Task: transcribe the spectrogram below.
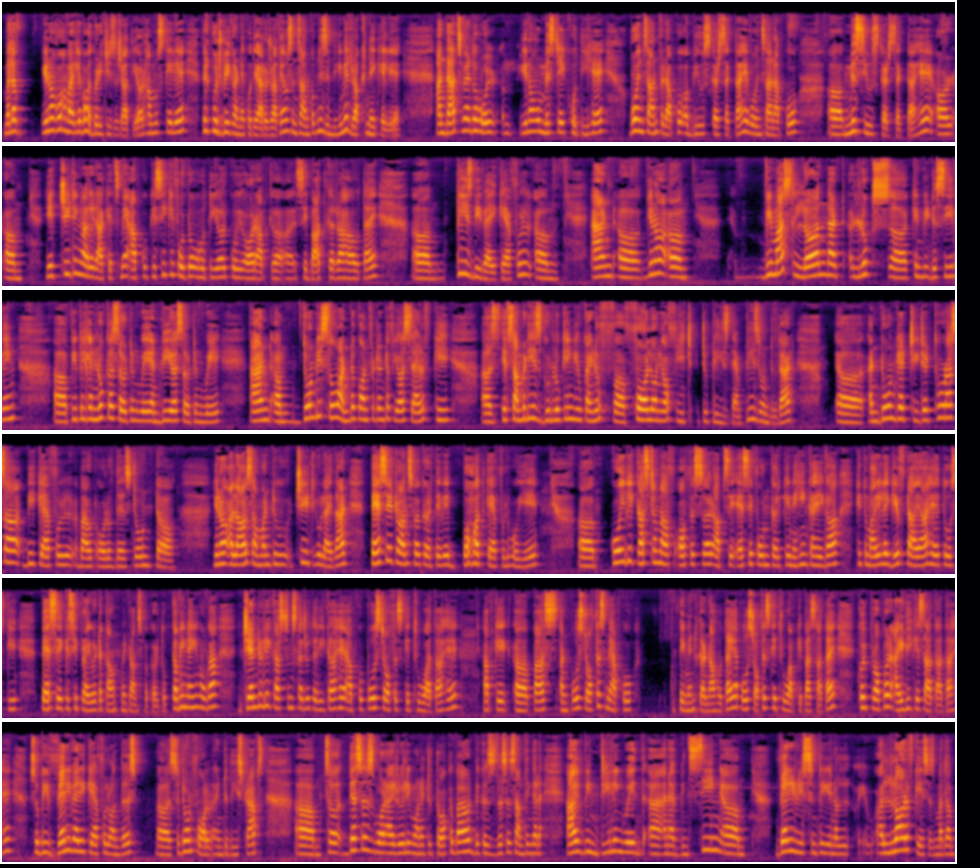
मतलब यू नो वो हमारे लिए बहुत बड़ी चीज़ हो जाती है और हम उसके लिए फिर कुछ भी करने को तैयार हो जाते हैं उस इंसान को अपनी ज़िंदगी में रखने के लिए। And that's where the whole you know वो मिस्टेक होती है। वो इंसान फिर आपको अब्यूज़ कर सकता है वो इंसान आपको मिस uh, यूज़ कर सकता है और um, ये चीटिंग वाले रैकेट्स में आपको किसी की फ़ोटो होती है और कोई और आपके uh, से बात कर रहा होता है please be very careful and you know we must learn that looks can be deceiving uh, people can look a certain way and be a certain way and um, don't be so underconfident of yourself ki uh, if somebody is good looking you kind of uh, fall on your feet to please them please don't do that uh, and don't get cheated thoda sa be careful about all of this don't uh, you know allow someone to cheat you like that पैसे transfer करते हुए बहुत careful होइए कोई भी custom officer आपसे ऐसे phone करके नहीं कहेगा कि तुम्हारे लिए गिफ्ट आया है तो उसकी पैसे किसी प्राइवेट अकाउंट में ट्रांसफ़र कर दो। कभी नहीं होगा। जनरली कस्टम्स का जो तरीका है, आपको पोस्ट ऑफ़िस के थ्रू आता है। आपके पास पोस्ट ऑफ़िस में आपको पेमेंट करना होता है या पोस्ट ऑफ़िस के थ्रू आपके पास आता है। कोई प्रॉपर आईडी के साथ आता है। So be very very careful on this uh, so don't fall into these traps um, so this is what i really wanted to talk about because this is something that i've been dealing with uh, and i've been seeing um, very recently in a, a lot of cases मतलब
